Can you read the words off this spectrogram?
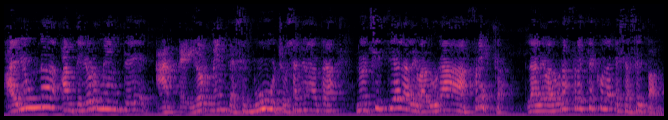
Hay una, anteriormente, anteriormente, hace muchos años atrás, no existía la levadura fresca. La levadura fresca es con la que se hace el pan.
